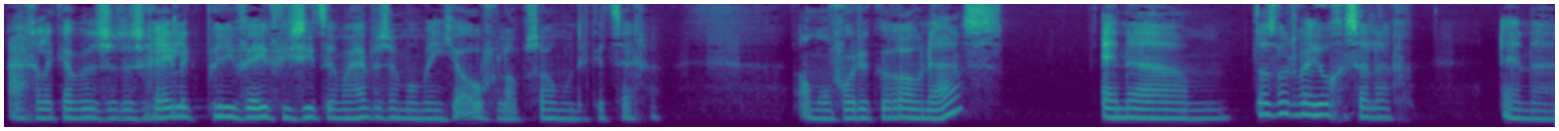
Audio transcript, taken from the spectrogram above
Eigenlijk hebben ze dus redelijk privévisite. Maar hebben ze een momentje overlap. Zo moet ik het zeggen. Allemaal voor de corona's. En uh, dat wordt wel heel gezellig. En uh,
